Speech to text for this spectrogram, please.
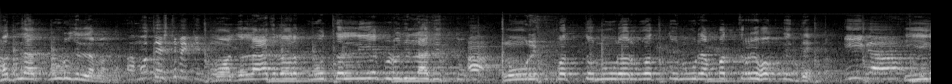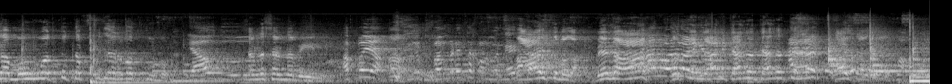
ಮೊದಲ ಕೂಡುದಿಲ್ಲ ಮಗ. ಆ, ಮೊದ್ಲು ಎಷ್ಟು ಬೇಕಿತ್ತು? ಮೊದಲಾದ್ರೆ ಅವರ ಕೂತಲ್ಲಿಯೇ ಬಿಡುದಿಲ್ಲಾಗಿತ್ತು ಹಾ. ನೂರಿಪ್ಪತ್ತು ನೂರ ಅರವತ್ತು ನೂರ ಎಂಬತ್ತರ ಹೋಗ್ತಿದ್ದೆ. ಈಗ? ಈಗ ಮೂವತ್ತು ತಪ್ಪಿದೆ ಅರವತ್ತು ಮಗ. ಯಾವುದು? ಸಣ್ಣ ಸಣ್ಣ ಮೀನು. ಅಪ್ಪಯ್ಯ ಇವತ್ತು ಬಂಗಡೆ ತಗೊಂಡು ಬನ್ನಿ ಆಯ್ತು ಮಗ ಬೇಗ ನಾನು ಒಳಗೆ ಬರ್ತೇನೆ. ಜಾಗ್ರತೆ ಜಾಗ್ರತೆ. ಆಯ್ತು, ಆಯ್ತು. ಆಯ್ತು.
